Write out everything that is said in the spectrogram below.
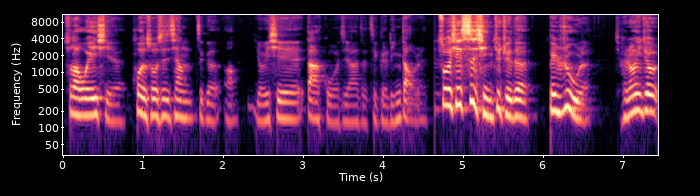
受到威胁，或者说是像这个啊，有一些大国家的这个领导人做一些事情，就觉得被入了，很容易就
